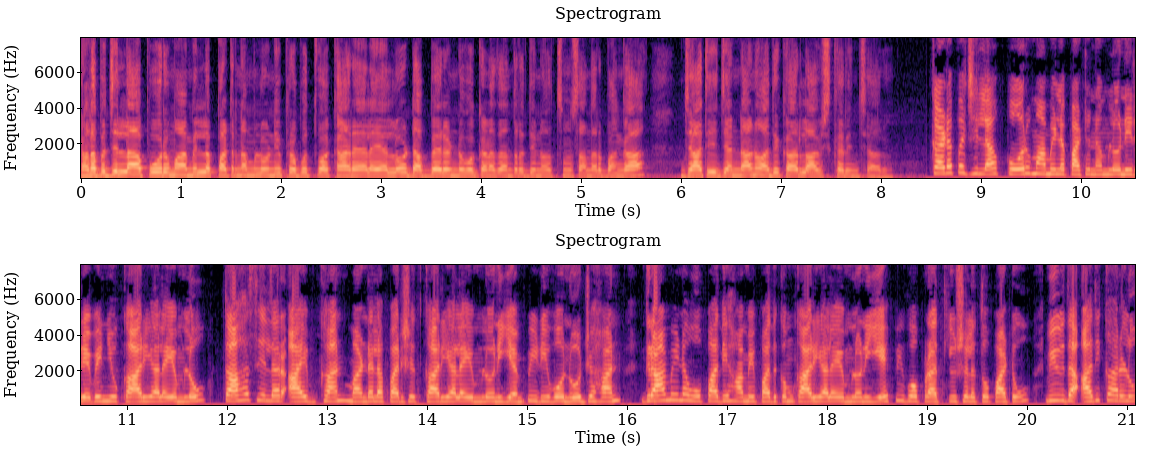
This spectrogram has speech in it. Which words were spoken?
కడప జిల్లా పోరుమామిల్ల పట్టణంలోని ప్రభుత్వ కార్యాలయాల్లో డెబ్బై రెండవ గణతంత్ర దినోత్సవం సందర్భంగా జాతీయ జెండాను అధికారులు ఆవిష్కరించారు. కడప జిల్లా పోరుమామిళ్ళ పట్టణంలోని రెవెన్యూ కార్యాలయంలో తహసీల్దార్ ఆయిబ్ ఖాన్ మండల పరిషత్ కార్యాలయంలోని ఎంపీడీఓ నూర్జహాన్ గ్రామీణ ఉపాధి హామీ పథకం కార్యాలయంలోని ఏపీఓ ప్రత్యూషలతో పాటు వివిధ అధికారులు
